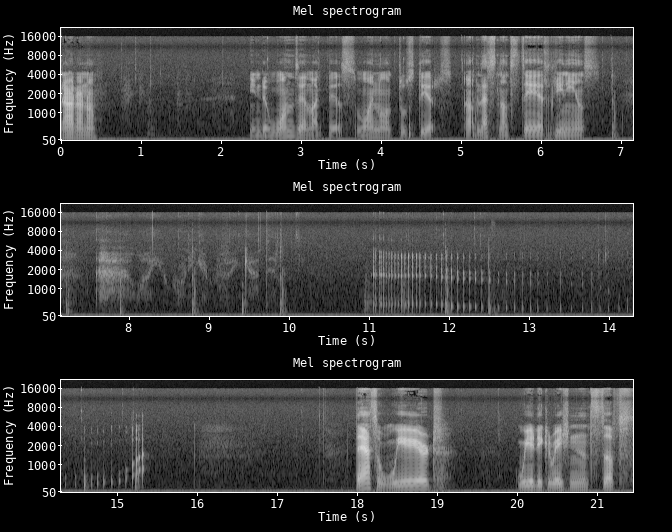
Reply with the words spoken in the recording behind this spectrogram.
I don't know. In the ones that like this, why not two stairs? Oh, that's not stairs, genius. Ah, why are you running everything? God damn it. That's a weird, weird decoration and stuff,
